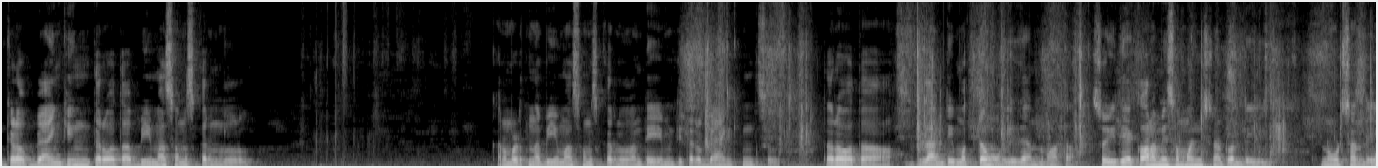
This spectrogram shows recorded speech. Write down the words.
ఇక్కడ బ్యాంకింగ్ తర్వాత బీమా సంస్కరణలు కనబడుతున్న బీమా సంస్కరణలు అంటే ఏమిటి? తర్వాత బ్యాంకింగ్స్ తర్వాత ఇలాంటి మొత్తం ఇదే అన్నమాట. సో ఇది ఎకానమీ సంబంధించినటువంటి నోట్స్ అండి.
